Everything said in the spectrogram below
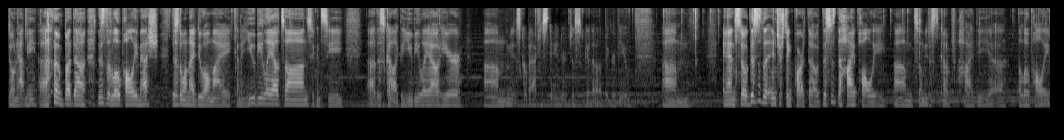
don't at me, uh, but uh, this is the low poly mesh. This is the one that I do all my kind of UV layouts on. So you can see uh, this is kind of like the UV layout here. Um, let me just go back to standard just to get a bigger view. Um, and so this is the interesting part though. This is the high poly. Um, so let me just kind of hide the, uh, the low poly.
